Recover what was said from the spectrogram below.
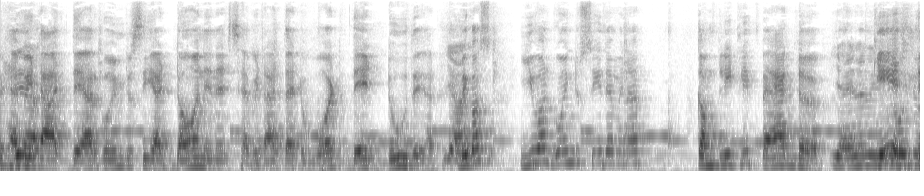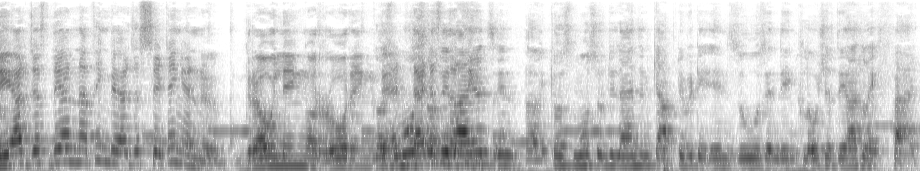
if they are- habitat they are going to see a dawn in its habitat that what they do there Yeah. because you are going to see them in a completely packed uh, Yeah, in an cage enclosure. they are just they are nothing they are just sitting and uh, growling or roaring because most of is the nothing. lions in because most of the lions in captivity in zoos and the enclosures they are like fat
